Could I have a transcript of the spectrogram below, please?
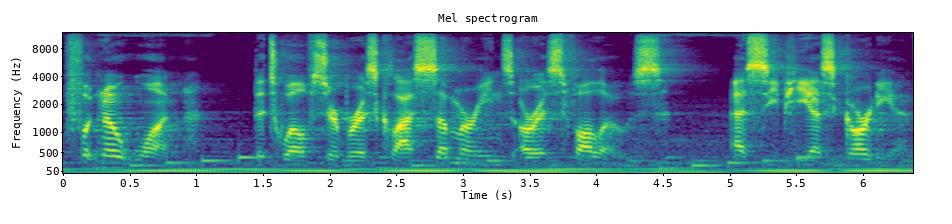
Footnote 1. The 12 Cerberus-class submarines are as follows. SCPS Guardian,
